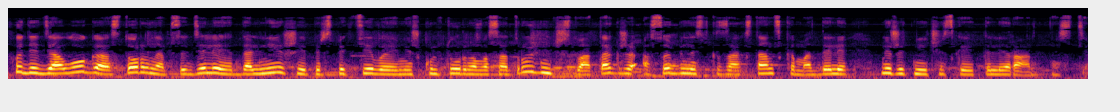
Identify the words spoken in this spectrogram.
В ходе диалога стороны обсудили дальнейшие перспективы межкультурного сотрудничества, а также особенность казахстанской модели межэтнической толерантности.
